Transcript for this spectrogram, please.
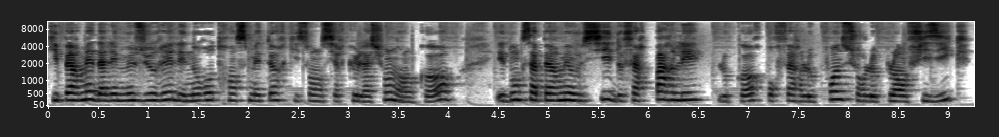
qui permet d'aller mesurer les neurotransmetteurs qui sont en circulation dans le corps. Et donc ça permet aussi de faire parler le corps pour faire le point sur le plan physique,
